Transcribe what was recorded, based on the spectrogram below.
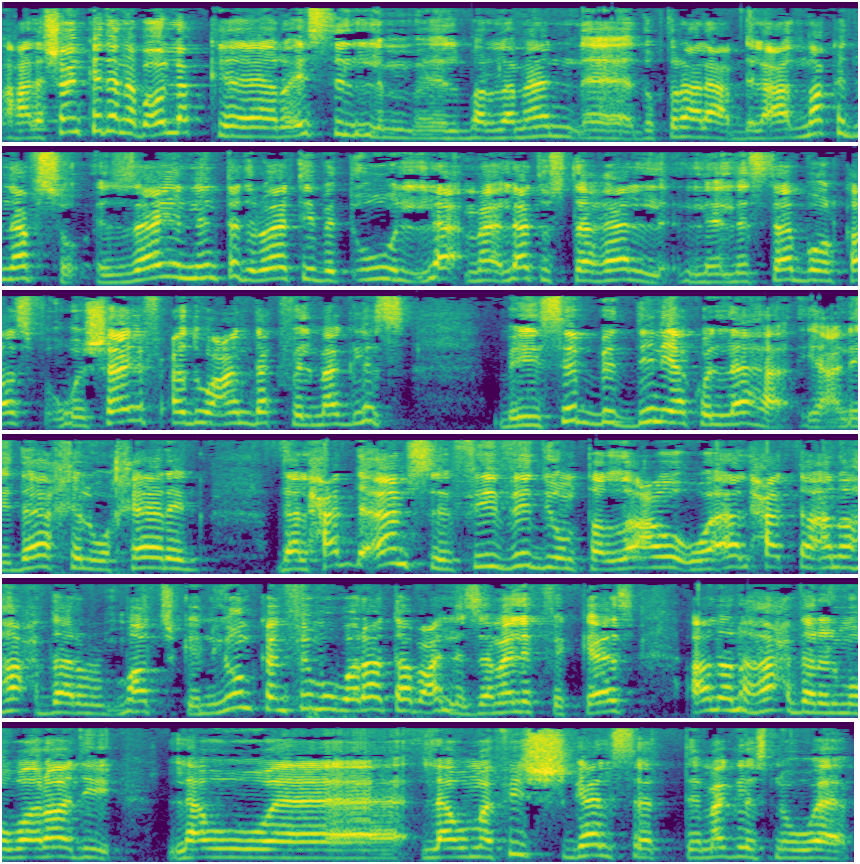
علشان كده أنا بقول لك آه، رئيس البرلمان آه، دكتور علي عبد العال ناقد نفسه. إزاي ان انت دلوقتي بتقول لا ما لا تستغل للسب والقذف وشايف عضو عندك في المجلس بيسب الدنيا كلها يعني داخل وخارج ده لحد أمس في فيديو مطلعه وقال حتى أنا هحضر ماتش. كان يوم كان في مباراة طبعا للزمالك في الكاس. قال أنا هحضر المباراة دي لو لو ما فيش جلسة مجلس نواب.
